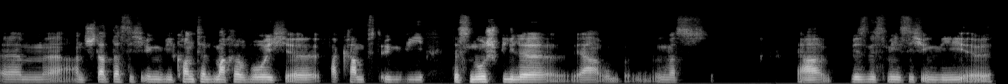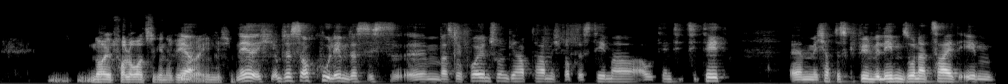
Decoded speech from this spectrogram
Ähm, anstatt dass ich irgendwie Content mache, wo ich äh, verkrampft irgendwie das nur spiele, ja, um irgendwas ja, businessmäßig irgendwie äh, neue Follower zu generieren Ja, oder ähnlichem. nee, ich, das ist auch cool, eben, das ist, ähm, was wir vorhin schon gehabt haben, ich glaube, das Thema Authentizität. Ähm, ich habe das Gefühl, wir leben in so einer Zeit eben,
